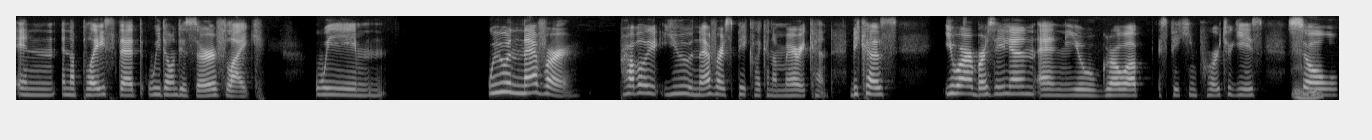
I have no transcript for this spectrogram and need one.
in in a place that we don't deserve. Like we we will never probably you never speak like an American because you are Brazilian and you grow up speaking Portuguese. hmm So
